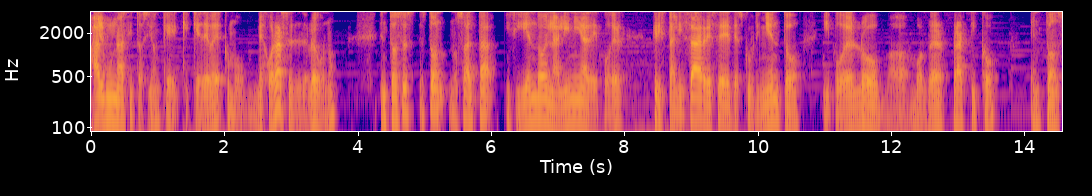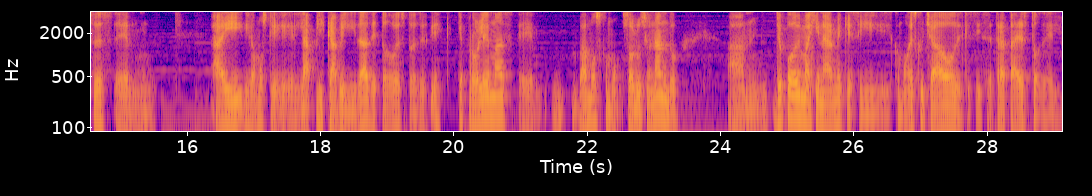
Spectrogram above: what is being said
alguna situación que, que, debe como mejorarse, desde luego, ¿no? Entonces, esto nos salta y siguiendo en la línea de poder cristalizar ese descubrimiento y poderlo ah, volver práctico, entonces em, hay, digamos que la aplicabilidad de todo esto, es decir, qué, problemas eh, vamos como solucionando yo puedo imaginarme que si, como he escuchado, de que si se trata esto del,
